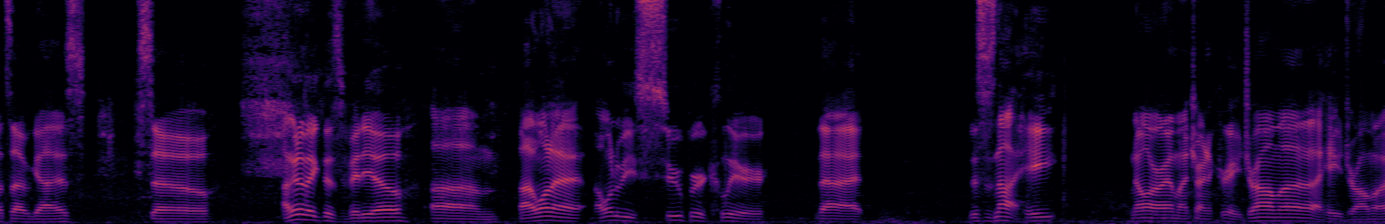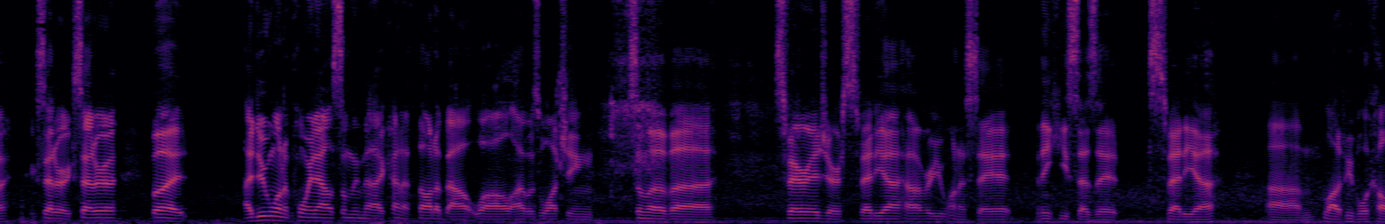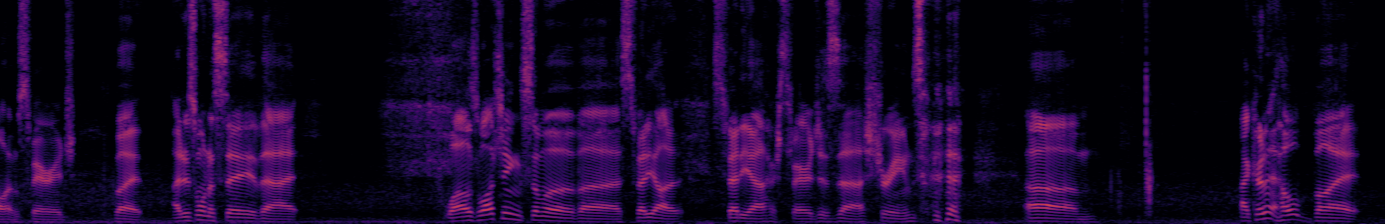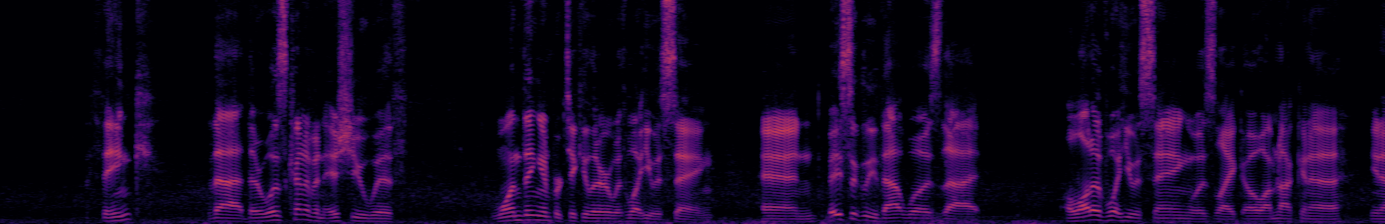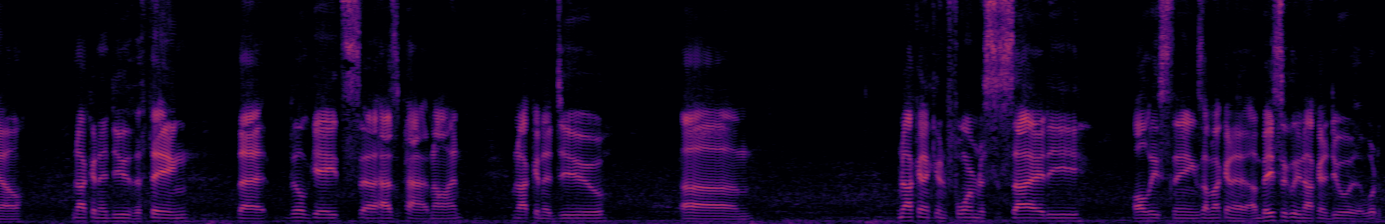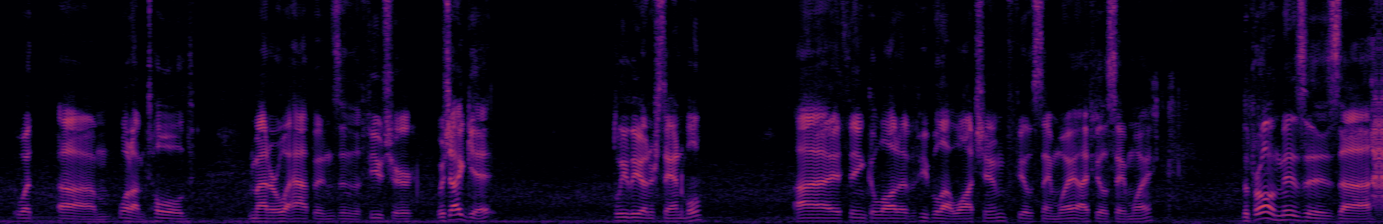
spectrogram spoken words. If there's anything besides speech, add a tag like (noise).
What's up guys? So I'm gonna make this video. Um, I wanna I wanna be super clear that this is not hate, nor am I trying to create drama. I hate drama, etc. etc. But I do want to point out something that I kind of thought about while I was watching some of uh, Sverige or Svedia, however you want to say it. I think he says it Svedia. Um, a lot of people call him Sverige, but I just want to say that while I was watching some of uh, Svedia, Svedia or Sverige's uh, streams, (laughs) um, I couldn't help but think that there was kind of an issue with one thing in particular with what he was saying. And basically, that was that a lot of what he was saying was like, oh, I'm not gonna, you know, I'm not gonna do the thing that Bill Gates uh, has a patent on. I'm not gonna do, um, I'm not gonna conform to society, all these things. I'm not gonna, I'm basically not gonna do what, what, um, what I'm told, no matter what happens in the future, which I get, completely understandable. I think a lot of the people that watch him feel the same way. I feel the same way. The problem is, is uh,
